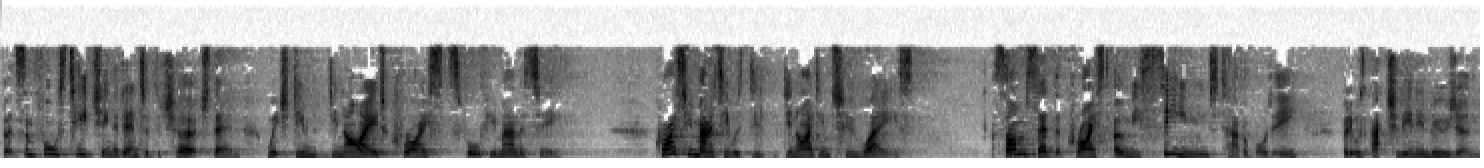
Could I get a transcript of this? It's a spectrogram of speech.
But some false teaching had entered the church then, which de- denied Christ's full humanity. Christ's humanity was de- denied in two ways. Some said that Christ only seemed to have a body, but it was actually an illusion,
